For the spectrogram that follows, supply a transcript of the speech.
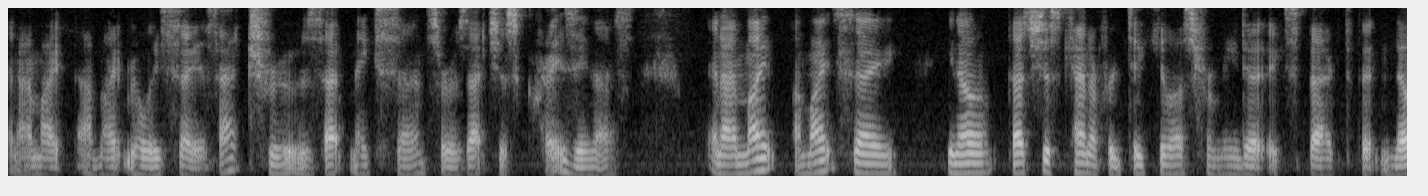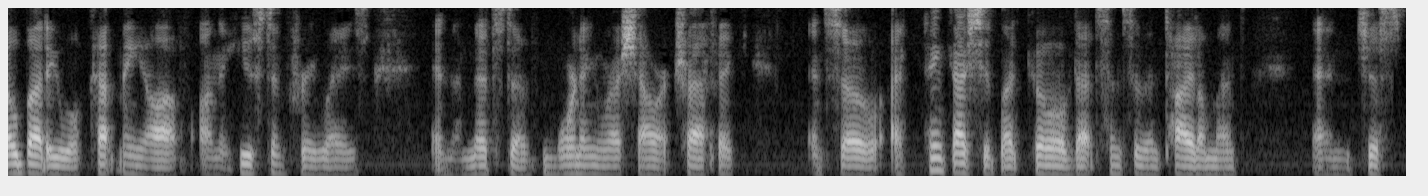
And I might, I might really say, is that true? Does that make sense? Or is that just craziness? And I might, I might say, you know, that's just kind of ridiculous for me to expect that nobody will cut me off on the Houston freeways in the midst of morning rush hour traffic. And so I think I should let go of that sense of entitlement and just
